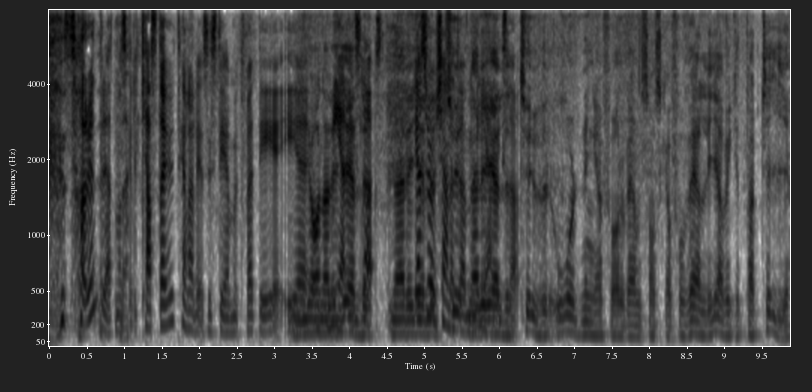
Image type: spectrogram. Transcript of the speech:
sa du inte det? Att man skulle kasta ut hela det systemet för att det är ja, när det meningslöst? Gällde, när det jag tror jag känner att det var När det gällde turordningen för vem som ska få välja välja vilket parti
